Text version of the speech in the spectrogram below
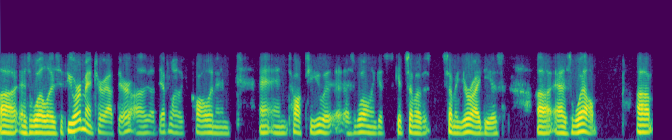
uh, as well as if you are a mentor out there, uh, definitely call in and, and talk to you as well and get, get some of some of your ideas uh, as well. Um,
